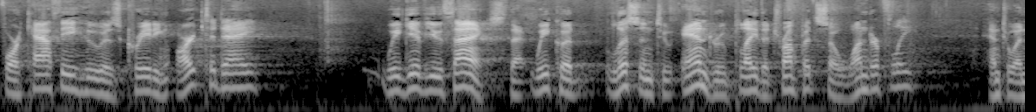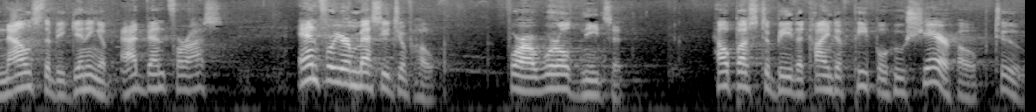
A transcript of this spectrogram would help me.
for Kathy, who is creating art today. We give you thanks that we could listen to Andrew play the trumpet so wonderfully and to announce the beginning of Advent for us, and for your message of hope, for our world needs it. Help us to be the kind of people who share hope, too.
